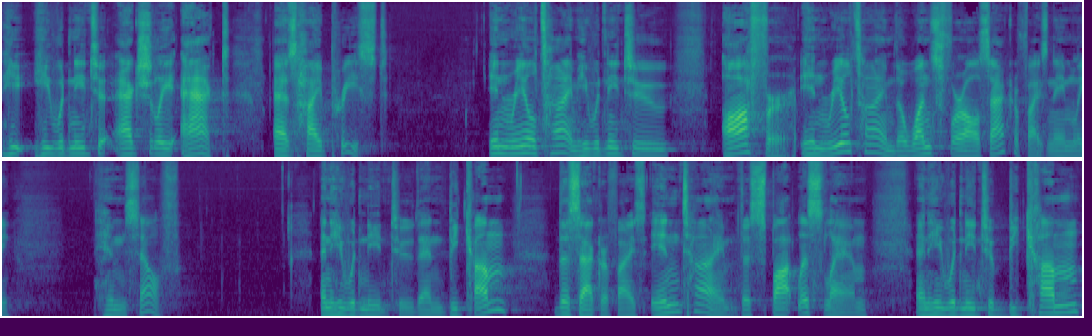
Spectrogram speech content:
He, he would need to actually act as high priest in real time. He would need to offer in real time the once for all sacrifice, namely himself. And he would need to then become the sacrifice in time, the spotless lamb, and he would need to become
